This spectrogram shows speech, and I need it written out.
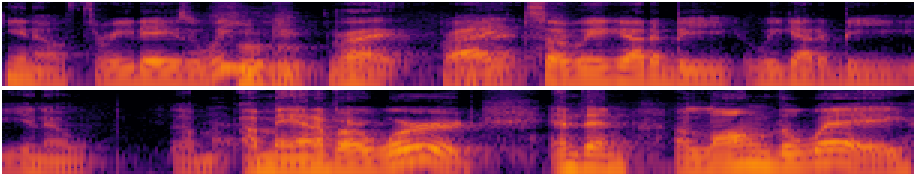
you know three days a week. Right. right? So we got to be we got to be you know a, a man of our word. And then along the way,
